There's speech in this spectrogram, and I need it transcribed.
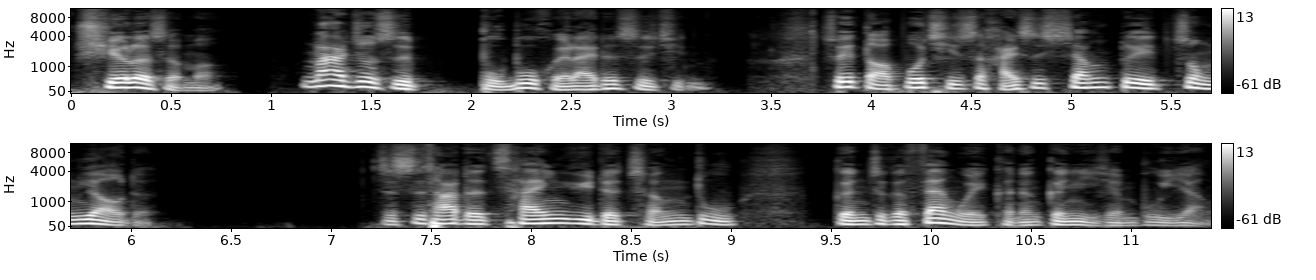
缺了什么，那就是补不回来的事情。所以导播其实还是相对重要的。只是他的参与的程度跟这个范围可能跟以前不一样，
